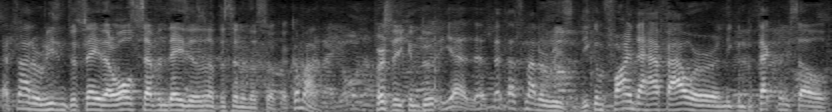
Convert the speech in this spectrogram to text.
That's not a reason to say that all seven days he doesn't have to sit in the sukkah. Come on. Firstly, he can do Yeah, that, that, that's not a reason. He can find a half hour and he can protect himself.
